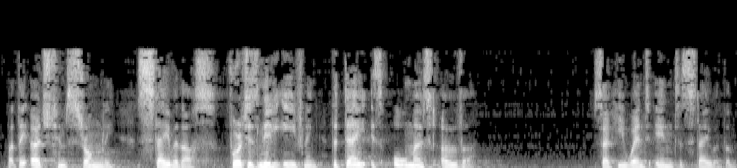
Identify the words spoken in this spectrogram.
But they urged him strongly, stay with us, for it is nearly evening. The day is almost over. So he went in to stay with them.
